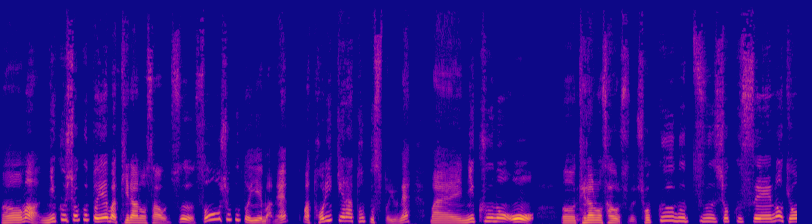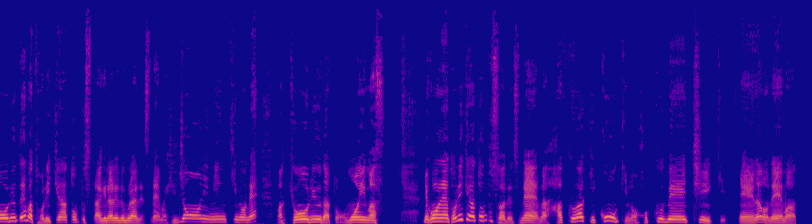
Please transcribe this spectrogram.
あまあ、肉食といえばティラノサウルス、草食といえばね、まあ、トリケラトプスというね、まあ、肉の王、ティラノサウルス、植物食性の恐竜といえばトリケラトプスと挙げられるぐらいですね、まあ、非常に人気のね、まあ、恐竜だと思います。で、このね、トリケラトプスはですね、まあ、白亜紀後期の北米地域、えー、なので、まあ、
